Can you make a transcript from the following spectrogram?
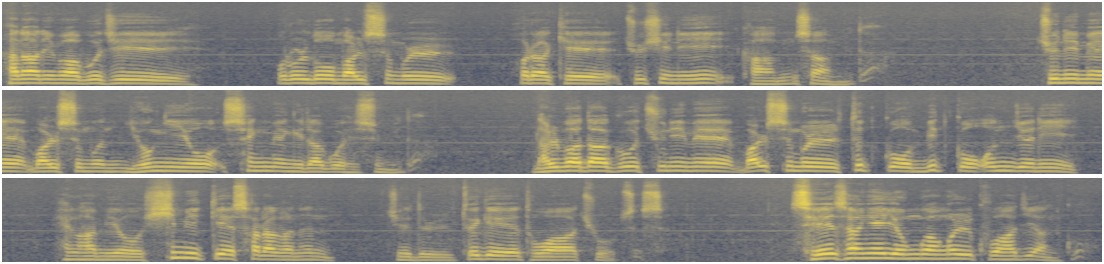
하나님 아버지 오늘도 말씀을 허락해 주시니 감사합니다. 주님의 말씀은 영이요 생명이라고 했습니다. 날마다 그 주님의 말씀을 듣고 믿고 온전히 행하며 힘있게 살아가는 죄들 되게 도와 주옵소서. 세상의 영광을 구하지 않고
